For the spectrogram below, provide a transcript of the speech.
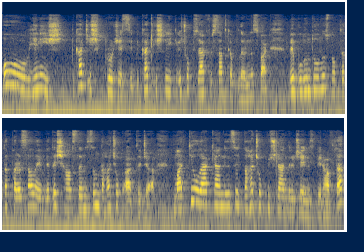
Oo yeni iş, birkaç iş projesi, birkaç işle ilgili çok güzel fırsat kapılarınız var. Ve bulunduğunuz noktada parasal evrede şanslarınızın daha çok artacağı, maddi olarak kendinizi daha çok güçlendireceğiniz bir hafta.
